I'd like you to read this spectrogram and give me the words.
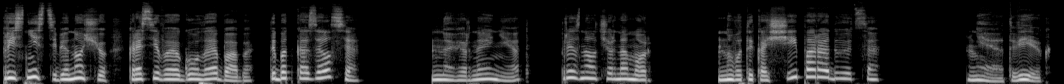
Приснись тебе ночью красивая голая баба. Ты бы отказался?» «Наверное, нет», — признал Черномор. «Ну вот и Кощей порадуется». «Нет, Вик,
